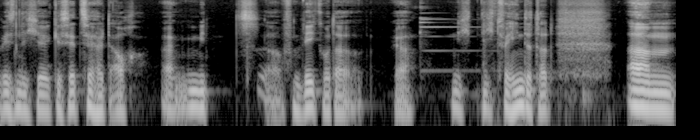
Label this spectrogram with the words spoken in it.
wesentliche Gesetze halt auch äh, mit auf dem Weg oder ja, nicht, nicht verhindert hat. Ähm,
